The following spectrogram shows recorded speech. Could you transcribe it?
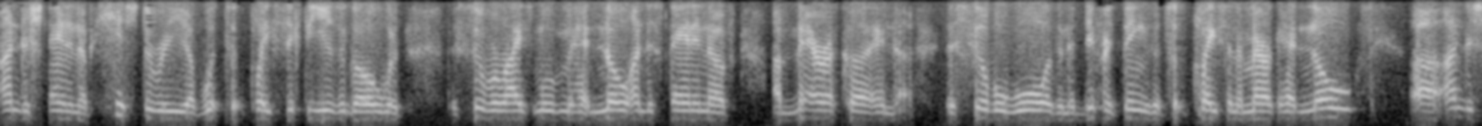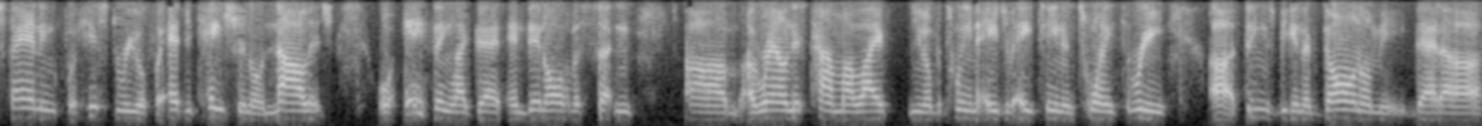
understanding of history of what took place 60 years ago with the civil rights movement. Had no understanding of America and uh, the civil wars and the different things that took place in America. Had no uh, understanding for history or for education or knowledge or anything like that. And then all of a sudden, um, around this time in my life, you know, between the age of 18 and 23, uh, things begin to dawn on me that uh,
